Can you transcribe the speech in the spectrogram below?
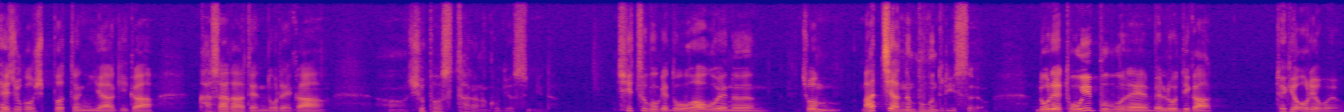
해주고 싶었던 이야기가 가사가 된 노래가 어, 슈퍼스타라는 곡이었습니다. 히트곡의 노하우에는 좀 맞지 않는 부분들이 있어요. 노래 도입 부분의 멜로디가 되게 어려워요.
